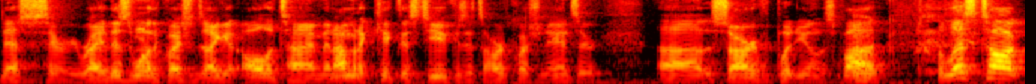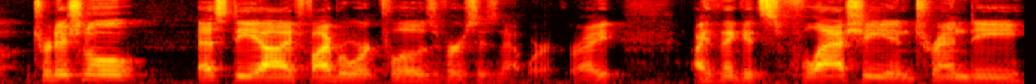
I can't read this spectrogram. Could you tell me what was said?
necessary, right? This is one of the questions I get all the time, and I'm going to kick this to you because it's a hard question to answer. Uh, sorry for putting you on the spot. But let's talk traditional SDI fiber workflows versus network, right? I think it's flashy and trendy,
